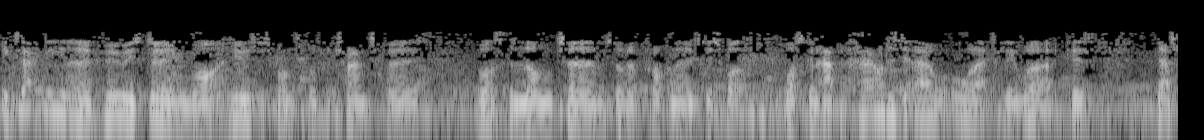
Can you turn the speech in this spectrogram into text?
exactly you know who is doing what, who's responsible for transfers, what's the long-term sort of prognosis, what what's going to happen, how does it all all actually work? Because that's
